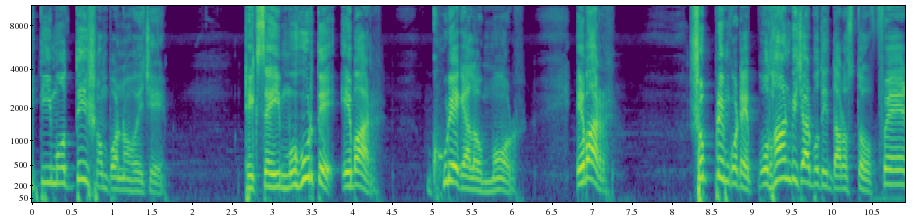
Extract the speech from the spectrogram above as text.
ইতিমধ্যেই সম্পন্ন হয়েছে, ঠিক সেই মুহূর্তে এবার ঘুরে গেল মোড়। এবার সুপ্রিম কোর্টে প্রধান বিচারপতির দ্বারস্থ ফের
